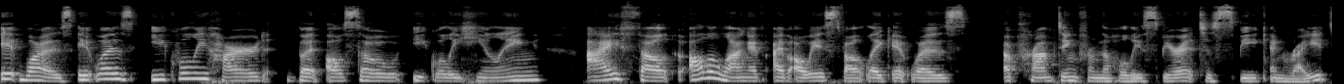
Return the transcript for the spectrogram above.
It was. It was equally hard, but also equally healing. I felt all along I've I've always felt like it was a prompting from the Holy Spirit to speak and write.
